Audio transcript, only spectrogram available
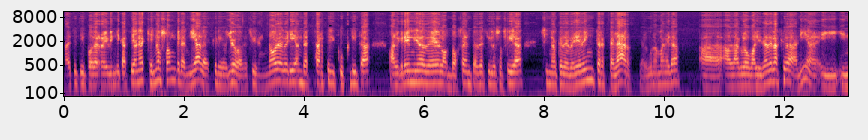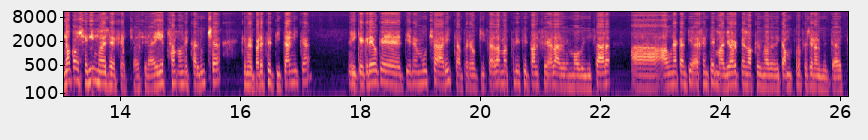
a este tipo de reivindicaciones que no son gremiales, creo yo, es decir, no deberían de estar circunscritas al gremio de los docentes de filosofía, sino que debería de interpelar de alguna manera a, a la globalidad de la ciudadanía y, y no conseguimos ese efecto. Es decir, ahí estamos en esta lucha que me parece titánica y que creo que tiene muchas aristas, pero quizás la más principal sea la de movilizar a, a una cantidad de gente mayor que los que nos dedicamos profesionalmente a esto.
